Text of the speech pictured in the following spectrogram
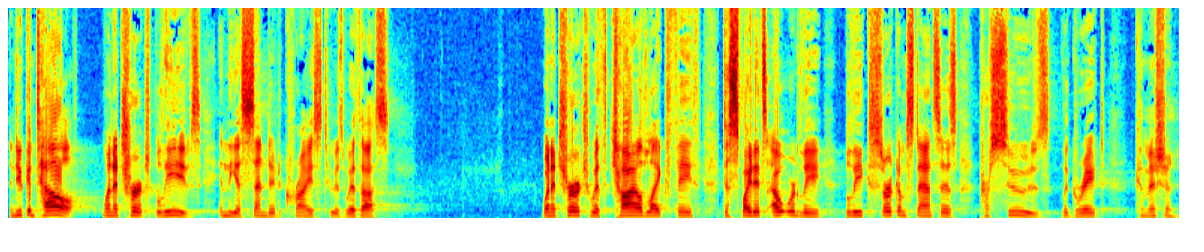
And you can tell when a church believes in the ascended Christ who is with us. When a church with childlike faith, despite its outwardly bleak circumstances, pursues the Great Commission.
